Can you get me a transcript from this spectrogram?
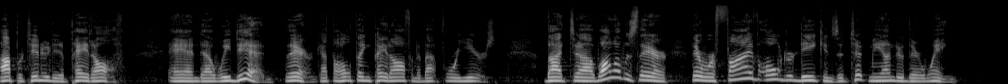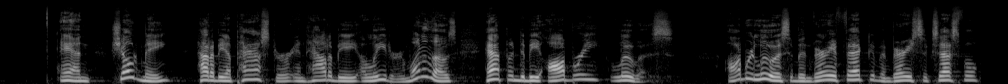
opportunity to pay it off. And uh, we did there, got the whole thing paid off in about four years. But uh, while I was there, there were five older deacons that took me under their wing and showed me how to be a pastor and how to be a leader. And one of those happened to be Aubrey Lewis. Aubrey Lewis had been very effective and very successful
